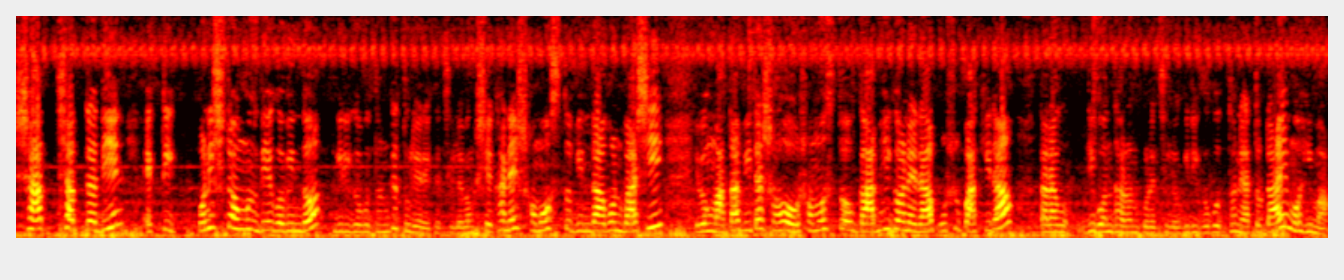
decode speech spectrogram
সাত সাতটা দিন একটি কনিষ্ঠ আঙুল দিয়ে গোবিন্দ গিরি গোবর্ধনকে তুলে রেখেছিল এবং সেখানে সমস্ত বৃন্দাবনবাসী এবং মাতা পিতা সহ সমস্ত গাভীগণেরা, পশু পাখিরাও তারা জীবন ধারণ করেছিল। গিরি গোবর্ধন এতটাই মহিমা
